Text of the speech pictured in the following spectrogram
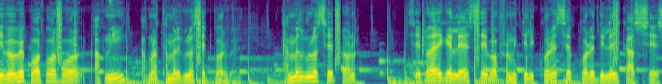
এইভাবে পরপর পর আপনি আপনার থাম্বেলগুলো সেট করবেন। থাম্বেলগুলো সেট সেট হয়ে গেলে সেভ অপশনে ক্লিক করে সেভ করে দিলেই কাজ শেষ।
